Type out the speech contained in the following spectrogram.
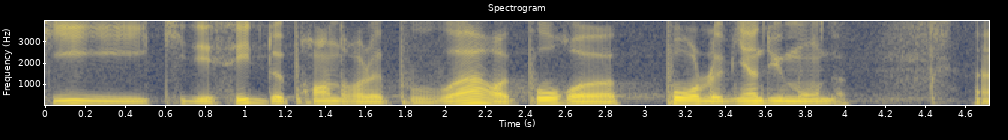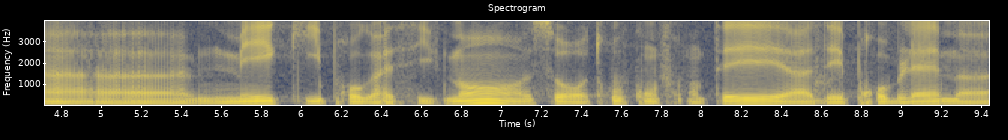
qui, qui décide de prendre le pouvoir pour, euh, pour le bien du monde. Euh, mais qui progressivement se retrouve confronté à des problèmes euh,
